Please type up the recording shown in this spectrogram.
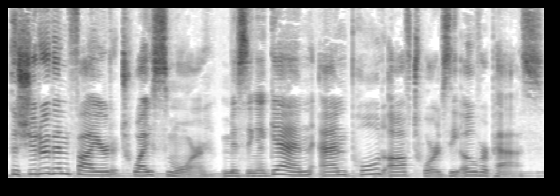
The shooter then fired twice more, missing again, and pulled off towards the overpass.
